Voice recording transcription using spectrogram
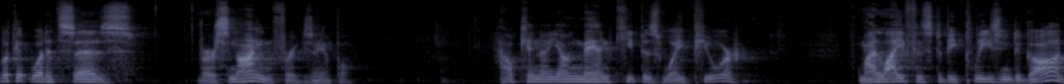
Look at what it says Verse 9, for example. How can a young man keep his way pure? If my life is to be pleasing to God,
